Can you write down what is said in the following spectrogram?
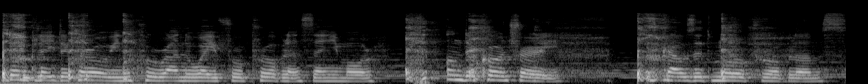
Don't play the heroine who run away from problems anymore. On the contrary, it caused more problems.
